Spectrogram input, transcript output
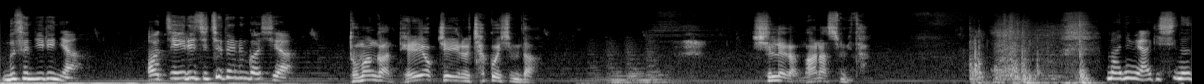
무슨 일이냐? 어찌 이리 지체되는 것이야? 도망간 대역죄인을 찾고 있습니다. 신뢰가 많았습니다. 마님의 아기 씨는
